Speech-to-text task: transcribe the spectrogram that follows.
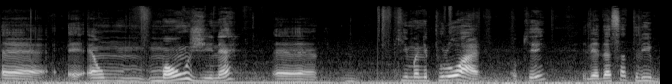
é, é, é um monge, né? É, que manipula o ar, ok? Ele é dessa tribo.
